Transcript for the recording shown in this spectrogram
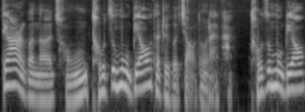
第二个呢，从投资目标的这个角度来看，投资目标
